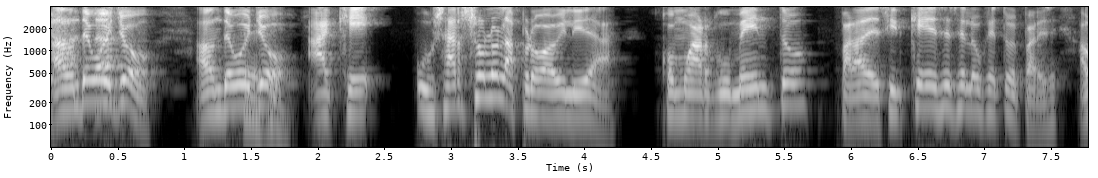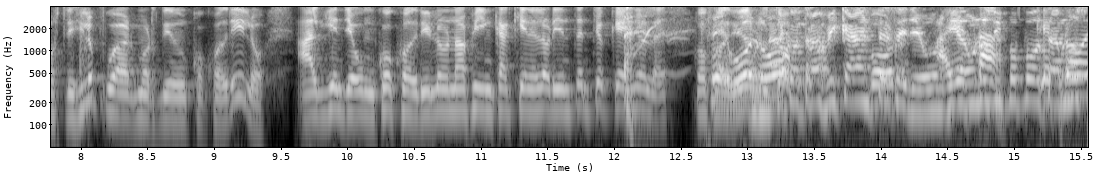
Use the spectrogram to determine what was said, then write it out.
¿A dónde voy yo? ¿A dónde voy yo? A que usar solo la probabilidad como argumento para decir que ese es el objeto, me parece. A usted sí lo pudo haber mordido un cocodrilo. Alguien llevó un cocodrilo a una finca aquí en el oriente antioqueño. cocodrilo un narcotraficante se llevó un día unos hipopótamos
